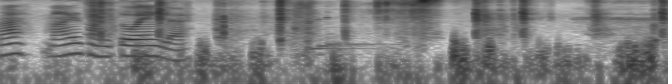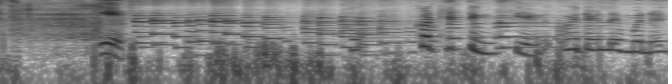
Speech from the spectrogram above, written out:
ฮะมาแค่สองตัวเองเหรอเย่ก็ คิดถึงเสียงไม่ได้เลยมันเลย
